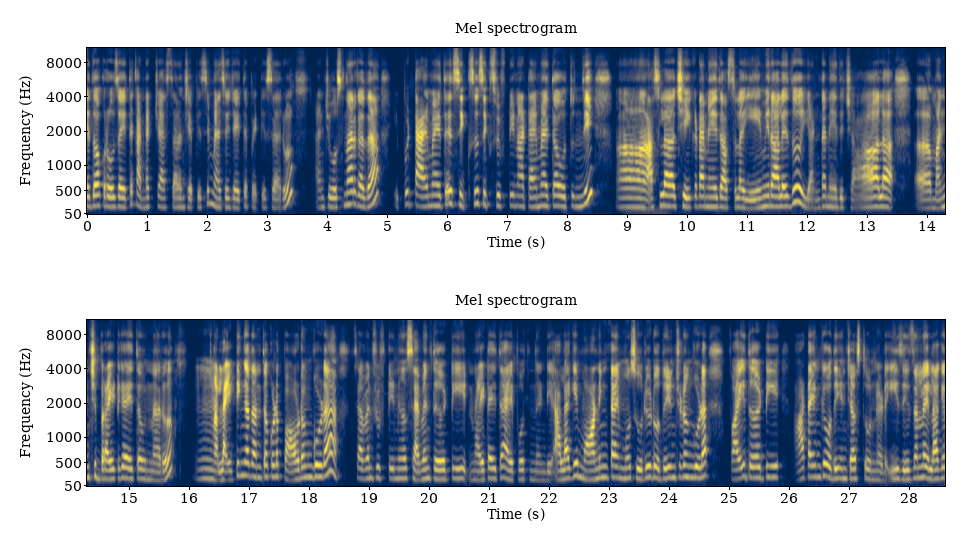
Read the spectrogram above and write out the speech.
ఏదో ఒక రోజు అయితే కండక్ట్ చేస్తారని చెప్పేసి మెసేజ్ అయితే పెట్టేశారు. అండ్ చూస్తున్నారు కదా ఇప్పుడు టైం అయితే సిక్స్ సిక్స్ ఫిఫ్టీన్ ఆ టైం అయితే అవుతుంది. అసలు చీకటి అనేది అసలు ఏమీ రాలేదు. ఎండ అనేది చాలా మంచి బ్రైట్గా అయితే ఉన్నారు. లైటింగ్ అదంతా కూడా పోవడం కూడా seven fifteen seven thirty night అయితే అయిపోతుందండి. అలాగే మార్నింగ్ టైము సూర్యుడు ఉదయించడం కూడా ఫైవ్ థర్టీ ఆ టైంకి ఉదయించేస్తూ ఉన్నాడు. ఈ సీజన్లో ఇలాగే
